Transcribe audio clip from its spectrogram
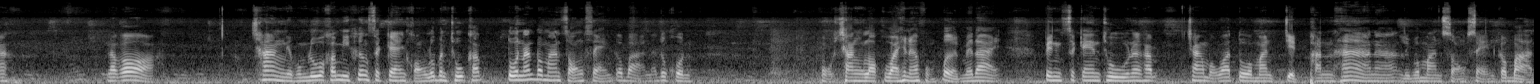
นะ แล้วก็ช่างเนี่ยผมรู้ว่าเขามีเครื่องสแกนของรถบรรทุกครับ ตัวนั้นประมาณ 2 0 0แสนกว่าบาทนะทุกคนโหช่างล็อกไว้นะ ผมเปิดไม่ได้ เป็นสแกนทูนะครับ ช่างบอกว่าตัวมัน7,500นะ หรือประมาณ 2 0 0แสนกว่าบาท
